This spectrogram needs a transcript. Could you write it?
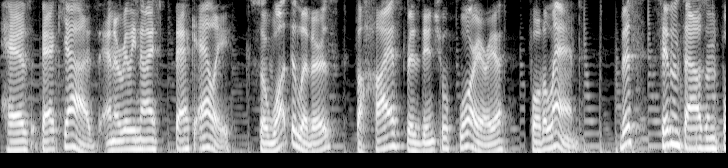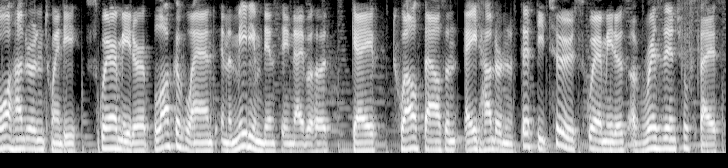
has backyards and a really nice back alley. So what delivers the highest residential floor area for the land? This 7,420 square meter block of land in the medium density neighborhood gave 12,852 square meters of residential space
